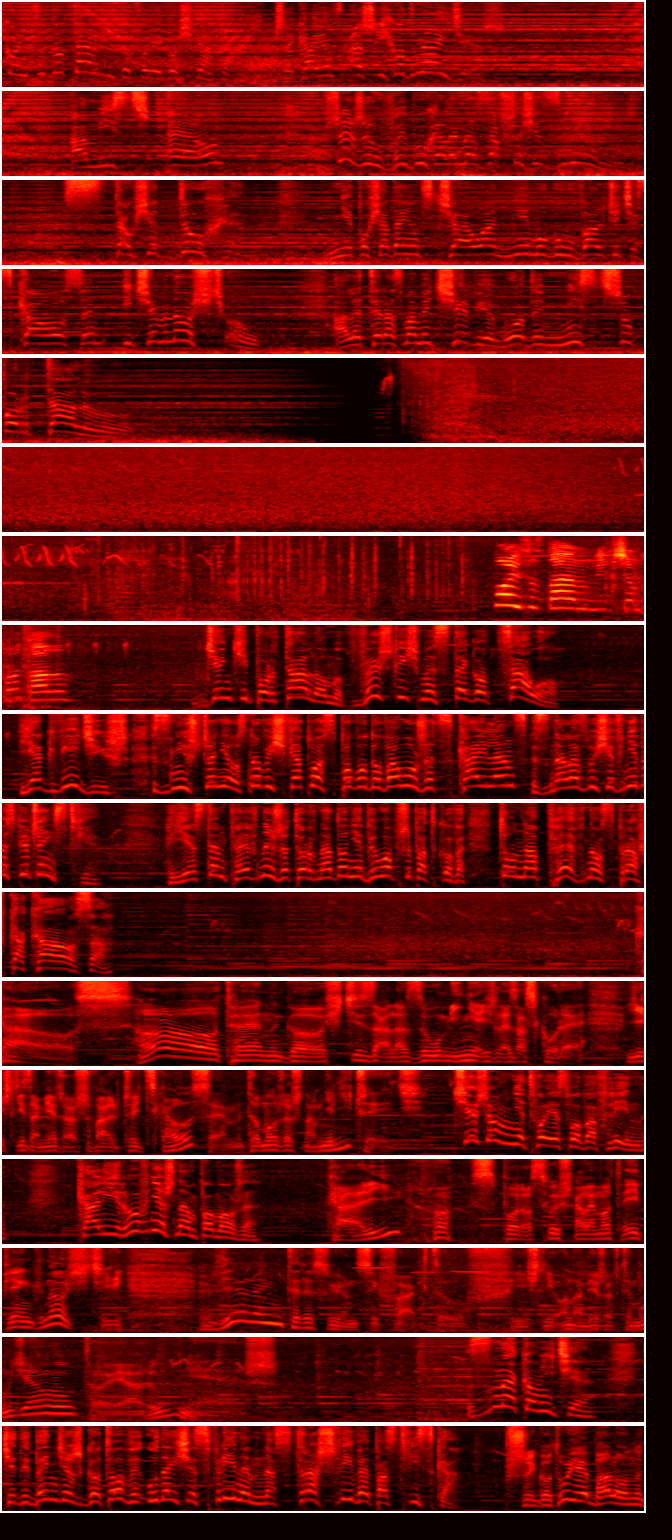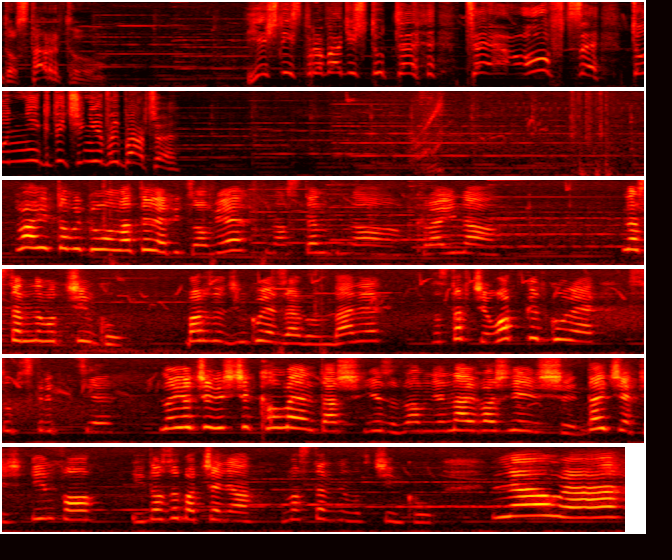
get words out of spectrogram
W końcu dotarli do twojego świata, czekając aż ich odnajdziesz. Mistrz Eon przeżył wybuch, ale na zawsze się zmienił. Stał się duchem. Nie posiadając ciała, nie mógł walczyć z chaosem i ciemnością. Ale teraz mamy ciebie, młody mistrzu portalu. bo i zostałem mistrzem portalu. Dzięki portalom wyszliśmy z tego cało. Jak widzisz, zniszczenie osnowy światła spowodowało, że Skylands znalazły się w niebezpieczeństwie. Jestem pewny, że tornado nie było przypadkowe. To na pewno sprawka chaosa. Chaos. O, ten gość znalazł mi nieźle za skórę. Jeśli zamierzasz walczyć z chaosem, to możesz na mnie liczyć. Cieszą mnie twoje słowa, Flynn. Kali również nam pomoże. Kali? O, sporo słyszałem o tej piękności. Wiele interesujących faktów. Jeśli ona bierze w tym udział, to ja również. Znakomicie! Kiedy będziesz gotowy, udaj się z Flynnem na straszliwe pastwiska. Przygotuję balon do startu. Jeśli sprowadzisz tu te, te owce, to nigdy ci nie wybaczę! No i to by było na tyle, widzowie. Następna kraina w następnym odcinku. Bardzo dziękuję za oglądanie. Zostawcie łapkę w górę, subskrypcję. No i oczywiście komentarz jest dla mnie najważniejszy. Dajcie jakieś info i do zobaczenia w następnym odcinku. Laura!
